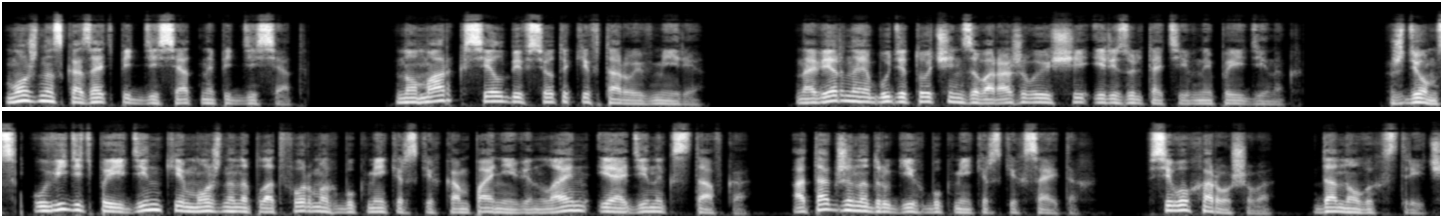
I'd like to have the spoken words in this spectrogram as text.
Можно сказать 50 на 50. Но Марк Селби все-таки второй в мире. Наверное, будет очень завораживающий и результативный поединок. Ждем-с. Увидеть поединки можно на платформах букмекерских компаний Винлайн и 1xСтавка, а также на других букмекерских сайтах. Всего хорошего. До новых встреч.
